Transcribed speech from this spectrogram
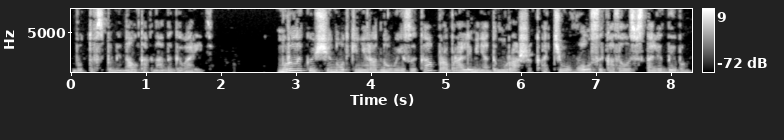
будто вспоминал, как надо говорить. Мурлыкающие нотки неродного языка пробрали меня до мурашек, отчего волосы, казалось, встали дыбом.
